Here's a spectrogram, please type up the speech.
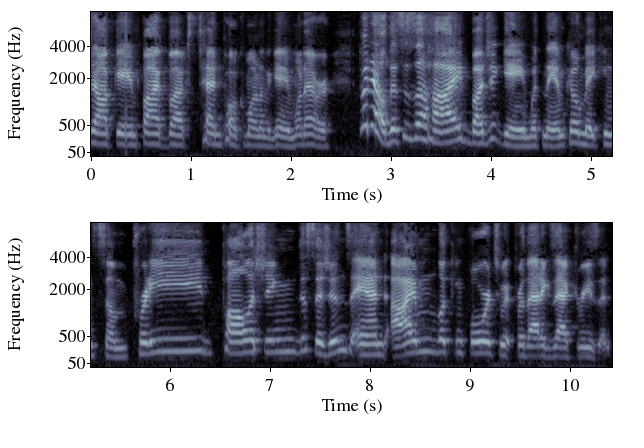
eShop game, five bucks, ten Pokemon in the game, whatever. But no, this is a high budget game with Namco making some pretty polishing decisions, and I'm looking forward to it for that exact reason.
